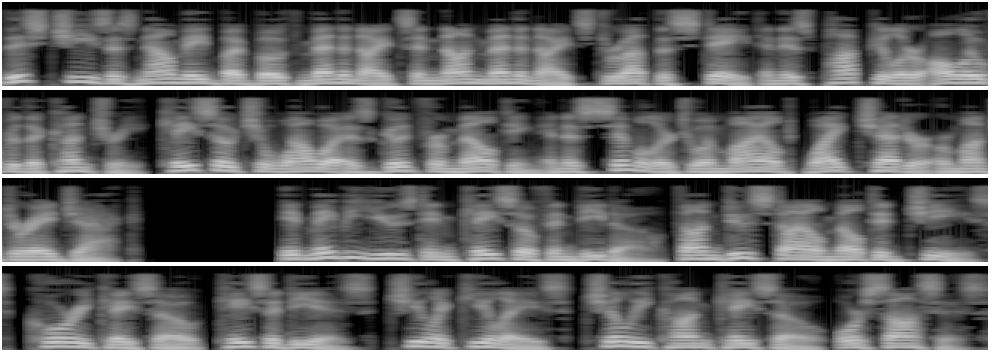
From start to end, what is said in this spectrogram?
This cheese is now made by both Mennonites and non-Mennonites throughout the state and is popular all over the country. Queso chihuahua is good for melting and is similar to a mild, white cheddar or Monterey Jack. It may be used in queso fundido fondue-style melted cheese, choriqueso, quesadillas, chilaquiles, chili con queso, or sauces.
